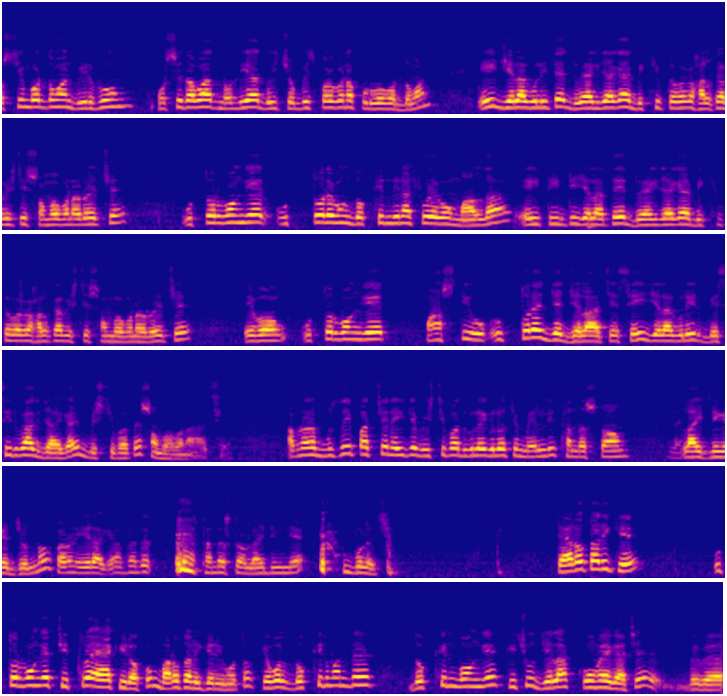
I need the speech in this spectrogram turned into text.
পশ্চিম বর্ধমান, বীরভূম, মুর্শিদাবাদ, নদিয়া, দুই চব্বিশ পরগনা, পূর্ব বর্ধমান। এই জেলাগুলিতে দু এক জায়গায় বিক্ষিপ্তভাবে হালকা বৃষ্টির সম্ভাবনা রয়েছে। উত্তরবঙ্গের উত্তর এবং দক্ষিণ দিনাজপুর এবং মালদা, এই তিনটি জেলাতে দু এক জায়গায় বিক্ষিপ্তভাবে হালকা বৃষ্টির সম্ভাবনা রয়েছে এবং উত্তরবঙ্গের পাঁচটি উত্তরের যে জেলা আছে, সেই জেলাগুলির বেশিরভাগ জায়গায় বৃষ্টিপাতের সম্ভাবনা আছে। আপনারা বুঝতেই পাচ্ছেন, এই যে বৃষ্টিপাতগুলো, এগুলো হচ্ছে মেনলি থান্ডারস্টর্ম লাইটনিং এর জন্য, কারণ এর আগে আপনাদের থান্ডারস্টর্ম লাইটনিং নিয়ে বলেছি। তেরো তারিখে উত্তরবঙ্গের চিত্র একই রকম, বারো তারিখেরই মতো। কেবল দক্ষিণবঙ্গের, দক্ষিণবঙ্গে কিছু জেলা কমে গেছে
